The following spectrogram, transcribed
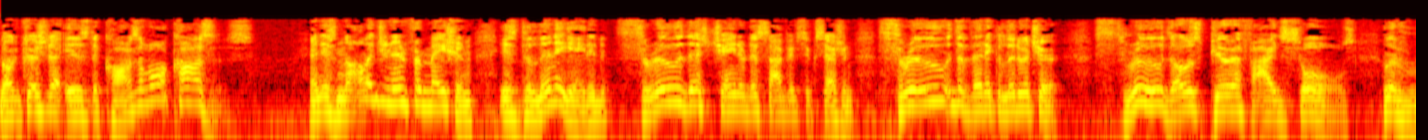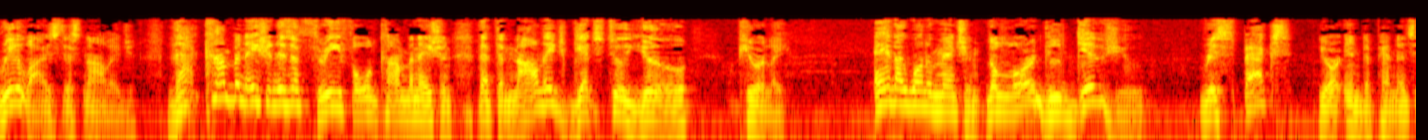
Lord Krishna is the cause of all causes. And his knowledge and information is delineated through this chain of disciplic succession, through the Vedic literature, through those purified souls who have realized this knowledge. That combination is a threefold combination that the knowledge gets to you purely. And I want to mention, the Lord gives you, respects your independence,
